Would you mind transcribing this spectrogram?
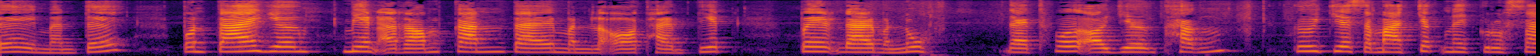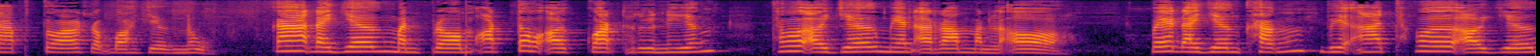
ទេមែនទេប៉ុន្តែយើងមានអារម្មណ៍កាន់តែមិនល្អថែមទៀតពេលដែលមនុស្សដែលធ្វើឲ្យយើងខឹងគគឺជាសមាជិកនៃគ្រួសារផ្ទាល់របស់យើងនោះការដែលយើងមិនព្រមអត់ទោសឲ្យគាត់ឬនាង ធ្វើឲ្យយើងមានអារម្មណ៍មិនល្អ ពេលដែលយើងខឹងវាអាចធ្វើឲ្យយើង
